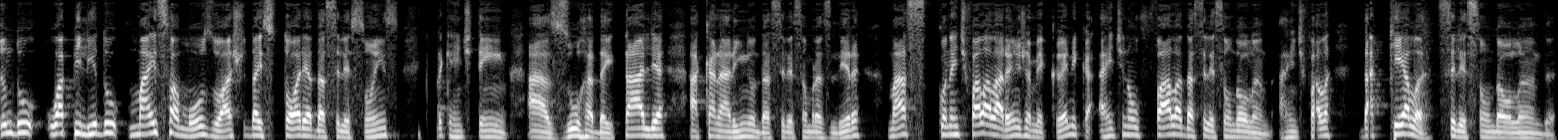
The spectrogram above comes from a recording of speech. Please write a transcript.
dando o apelido mais famoso, acho, da história das seleções. Claro que a gente tem a Azurra da Itália, a Canarinho da seleção brasileira, mas quando a gente fala laranja mecânica, a gente não fala da seleção da Holanda, a gente fala daquela seleção da Holanda.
